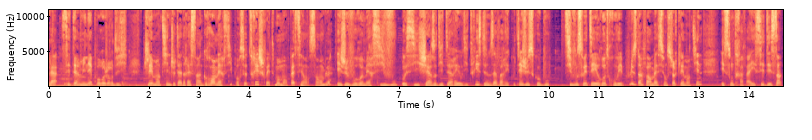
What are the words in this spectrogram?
Voilà, c'est terminé pour aujourd'hui. Clémentine, je t'adresse un grand merci pour ce très chouette moment passé ensemble et je vous remercie vous aussi, chers auditeurs et auditrices, de nous avoir écoutés jusqu'au bout. Si vous souhaitez retrouver plus d'informations sur Clémentine et son travail, ses dessins,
